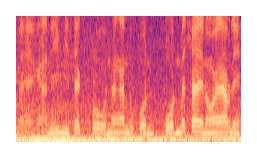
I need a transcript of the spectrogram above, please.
แหมงานนี้มีแต่โครนทั้งนั้นทุก คนโคนไม่ใช่น้อยนะครับนี่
